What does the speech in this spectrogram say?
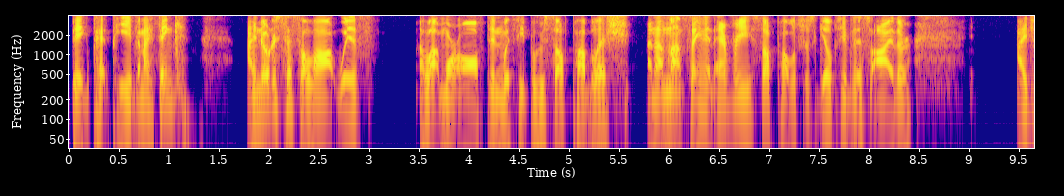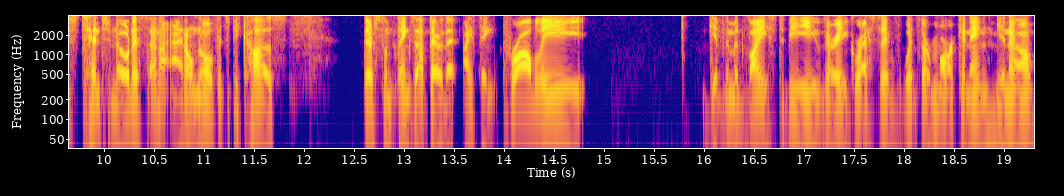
big pet peeve, and I think I notice this a lot with a lot more often with people who self-publish, and I'm not saying that every self-publisher is guilty of this either. I just tend to notice, and I, I don't know if it's because there's some things out there that I think probably give them advice to be very aggressive with their marketing, you know.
